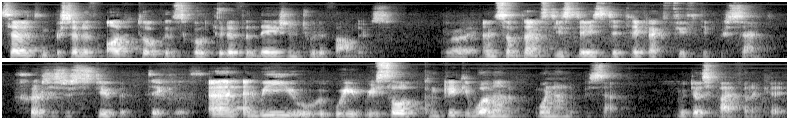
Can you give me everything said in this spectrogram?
17% of all the tokens go to the foundation, to the founders. Right. And sometimes these days they take like 50%, which is just stupid. Ridiculous. And, and we, we, we sold completely 100, 100% with those 500k.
